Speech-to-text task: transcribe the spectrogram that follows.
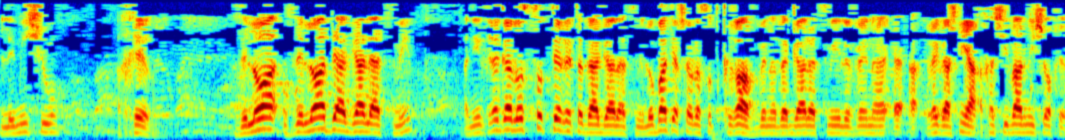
למישהו אחר. זה לא, זה לא הדאגה לעצמי. אני כרגע לא סותר את הדאגה לעצמי. לא באתי עכשיו לעשות קרב בין הדאגה לעצמי לבין, ה- רגע, שנייה, החשיבה על מישהו אחר.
